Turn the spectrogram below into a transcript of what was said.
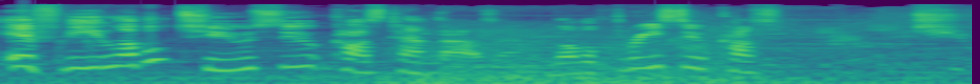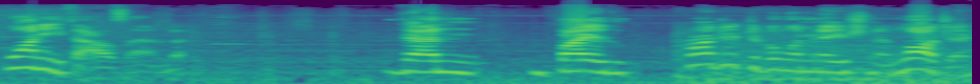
If the level 2 suit costs 10,000, level 3 suit costs 20,000, then by project of elimination and logic,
